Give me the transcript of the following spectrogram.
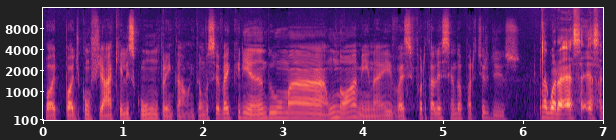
pode, pode confiar que eles cumprem. Então, então você vai criando uma, um nome né, e vai se fortalecendo a partir disso. Agora, essa, essa,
